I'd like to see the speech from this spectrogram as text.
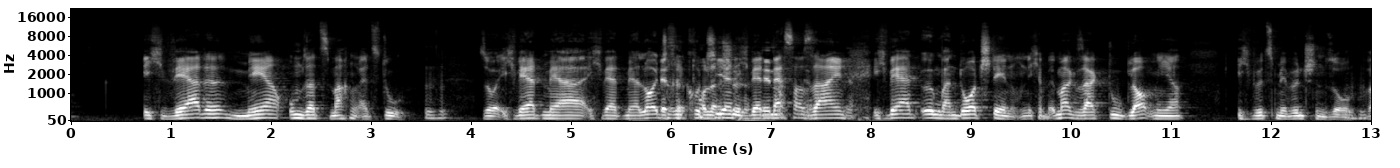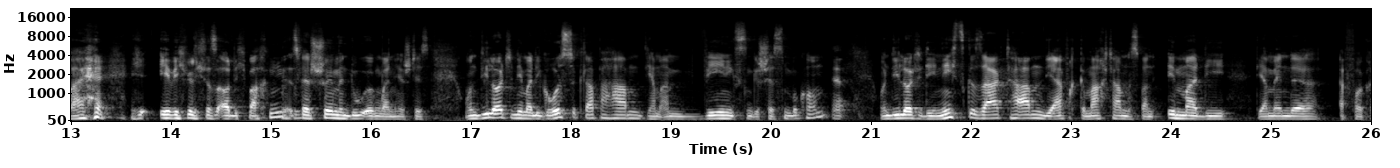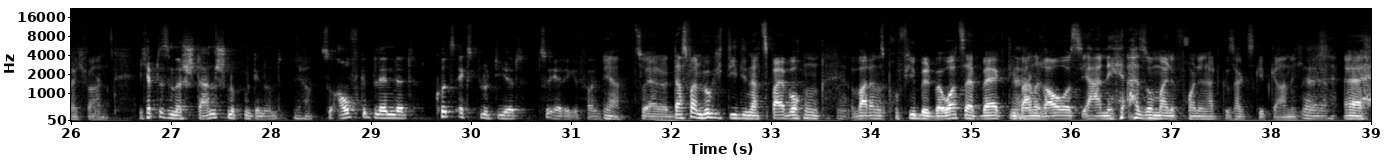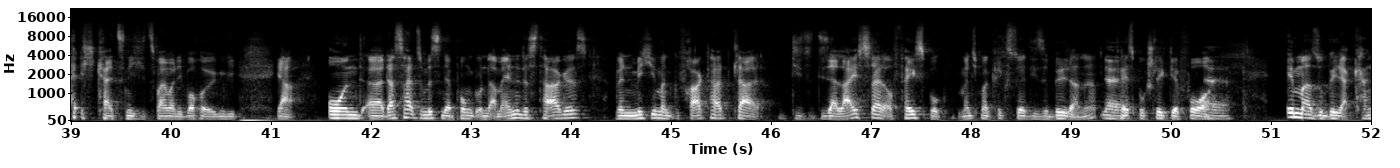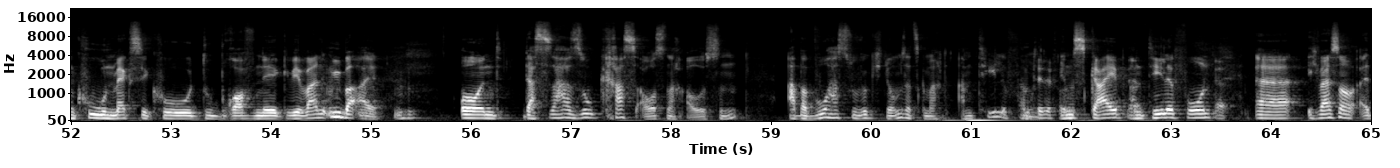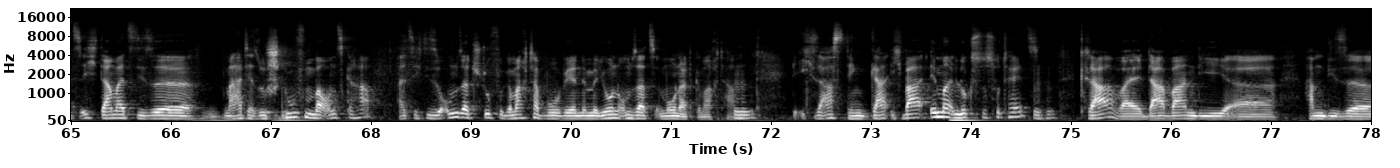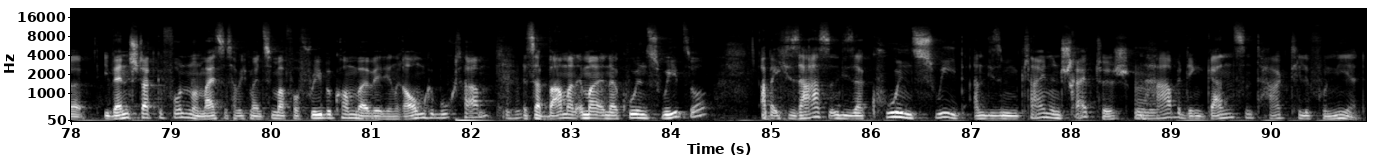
ich werde mehr Umsatz machen als du. Mhm. So, ich werde mehr, ich werde mehr Leute Besser, rekrutieren, ich werde besser sein, ja. ich werde irgendwann dort stehen. Und ich habe immer gesagt, du glaub mir, ich würde es mir wünschen so, mhm. weil ich, ewig will ich das auch nicht machen. Mhm. Es wäre schön, wenn du irgendwann hier stehst. Und die Leute, die mal die größte Klappe haben, die haben am wenigsten geschissen bekommen. Ja. Und die Leute, die nichts gesagt haben, die einfach gemacht haben, das waren immer die, die am Ende erfolgreich waren. Ich habe das immer Sternschnuppen genannt. Ja. So aufgeblendet, kurz explodiert, zur Erde gefallen. Ja, zur Erde. Das waren wirklich die, die nach zwei Wochen ja. war dann das Profilbild bei WhatsApp weg, die ja. waren raus. Ja, nee, also meine Freundin hat gesagt, es geht gar nicht. Äh, ich kann jetzt nicht zweimal die Woche irgendwie. Ja, und äh, das ist halt so ein bisschen der Punkt. Und am Ende des Tages, wenn mich jemand gefragt hat, klar, die, dieser Lifestyle auf Facebook, manchmal kriegst du ja diese Bilder, ne? Ja, Facebook ja. schlägt dir vor. Ja, Immer so Bilder, Cancun, Mexiko, Dubrovnik, wir waren überall. Mhm. Und das sah so krass aus nach außen. Aber wo hast du wirklich den Umsatz gemacht? Am Telefon. Am Telefon. Im Skype, am Telefon. Äh, ich weiß noch, als ich damals diese, man hat ja so Stufen bei uns gehabt, als ich diese Umsatzstufe gemacht habe, wo wir eine Million Umsatz im Monat gemacht haben. Mhm. Ich saß den, ich war immer in Luxushotels, mhm. klar, weil da waren die, äh, haben diese Events stattgefunden und meistens habe ich mein Zimmer for free bekommen, weil wir den Raum gebucht haben. Mhm. Deshalb war man immer in einer coolen Suite so. Aber ich saß in dieser coolen Suite an diesem kleinen Schreibtisch und mhm. habe den ganzen Tag telefoniert.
